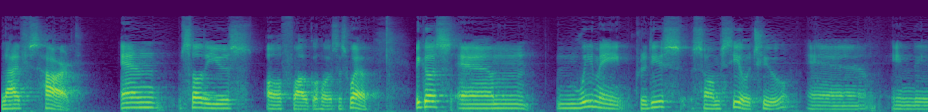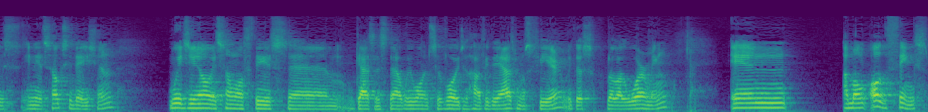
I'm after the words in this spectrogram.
life's hard, and so the use of alcohols as well because um, we may produce some CO2 uh, in this in its oxidation, which you know is some of these um, gases that we want to avoid to have in the atmosphere because of global warming, and among other things,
